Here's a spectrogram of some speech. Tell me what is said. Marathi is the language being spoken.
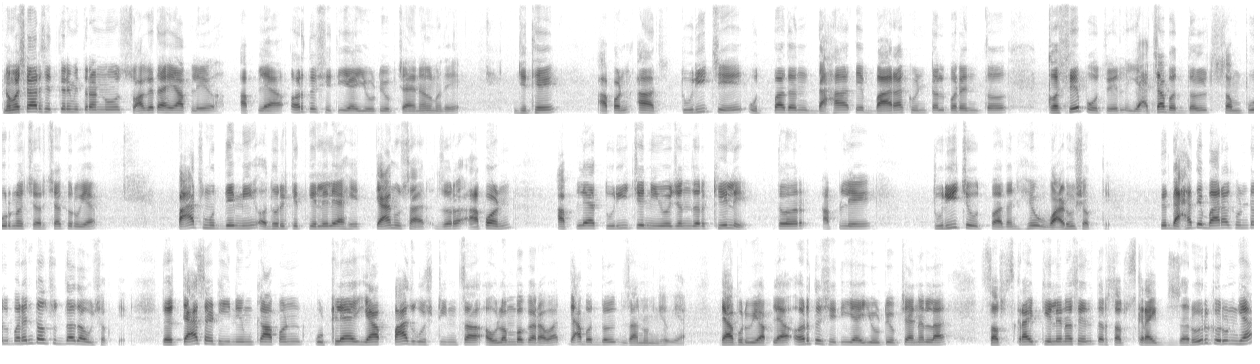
नमस्कार शेतकरी मित्रांनो स्वागत आहे आपले आपल्या अर्थशेती या यूट्यूब चॅनलमध्ये जिथे आपण आज तुरीचे उत्पादन दहा ते बारा क्विंटलपर्यंत कसे पोचेल याच्याबद्दल संपूर्ण चर्चा करूया. पाच मुद्दे मी अधोरेखित केलेले आहेत. त्यानुसार जर आपण आपल्या तुरीचे नियोजन जर केले तर आपले तुरीचे उत्पादन हे वाढू शकते. ते दहा ते बारा क्विंटलपर्यंत सुद्धा जाऊ शकते. तर त्यासाठी नेमकं आपण कुठल्या या पाच गोष्टींचा अवलंब करावा त्याबद्दल जाणून घेऊया. त्यापूर्वी आपल्या अर्थशेती या यूट्यूब चॅनलला सबस्क्राईब केले नसेल तर सबस्क्राईब जरूर करून घ्या.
